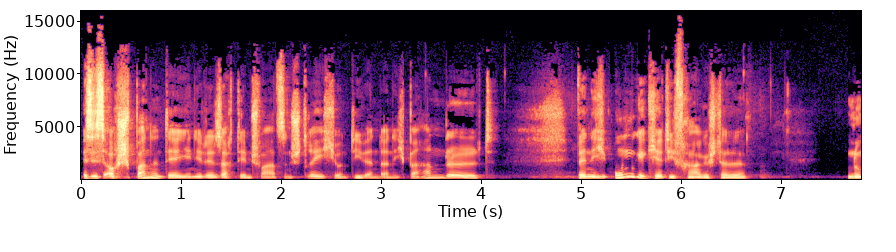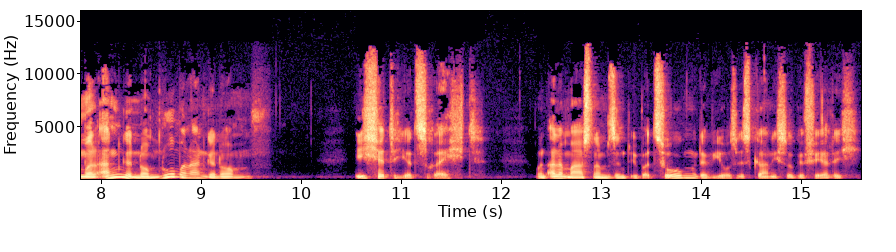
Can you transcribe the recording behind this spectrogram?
Es ist auch spannend, derjenige, der sagt, den schwarzen Strich und die werden da nicht behandelt. Wenn ich umgekehrt die Frage stelle, nur mal angenommen, nur mal angenommen, ich hätte jetzt recht und alle Maßnahmen sind überzogen, der Virus ist gar nicht so gefährlich,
